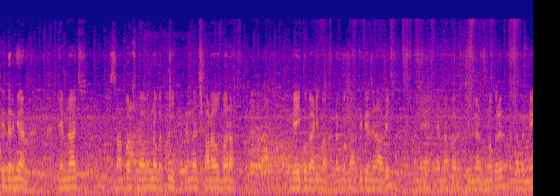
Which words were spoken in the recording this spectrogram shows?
તે દરમિયાન તેમના જ સાપર સુડાવરના વતની તેમના શાળાઓ દ્વારા બે ઇકો ગાડીમાં લગભગ બારથી તેર જણા આવેલ અને તેમના પર જીવલેણ હુમલો કરેલ. તેમના બંને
